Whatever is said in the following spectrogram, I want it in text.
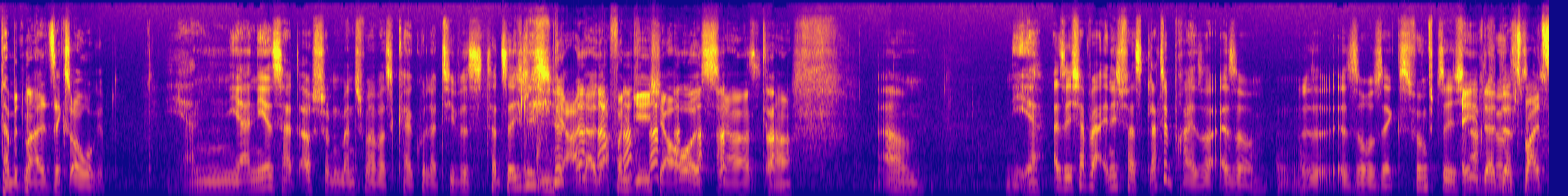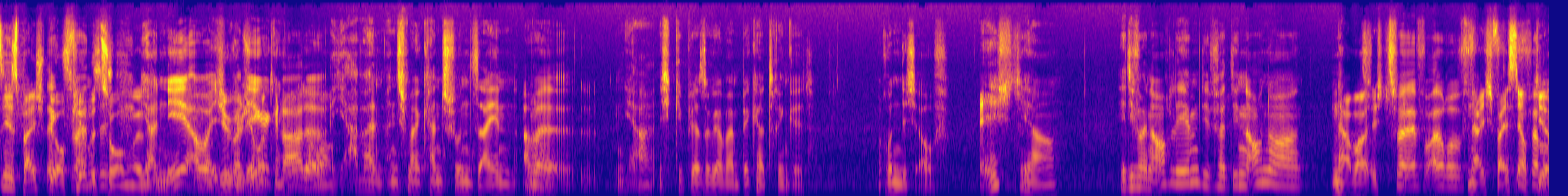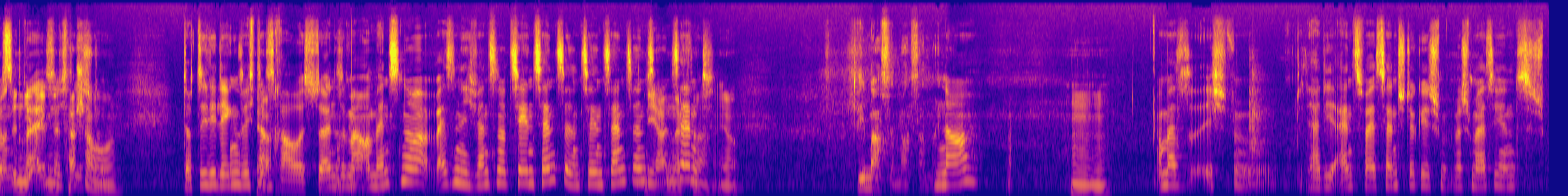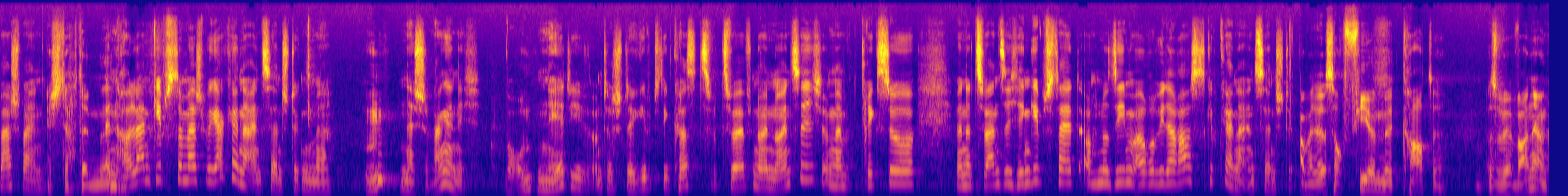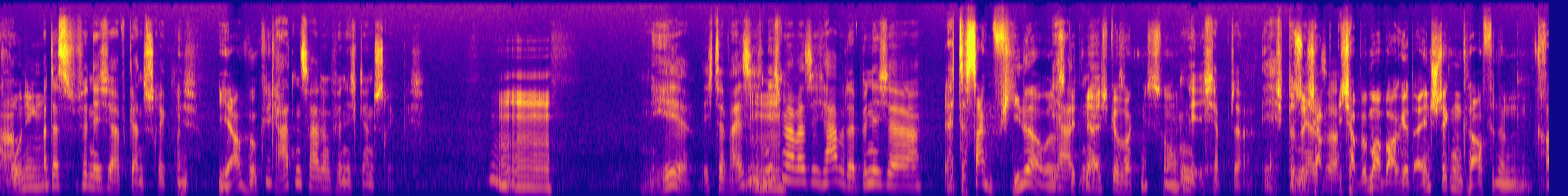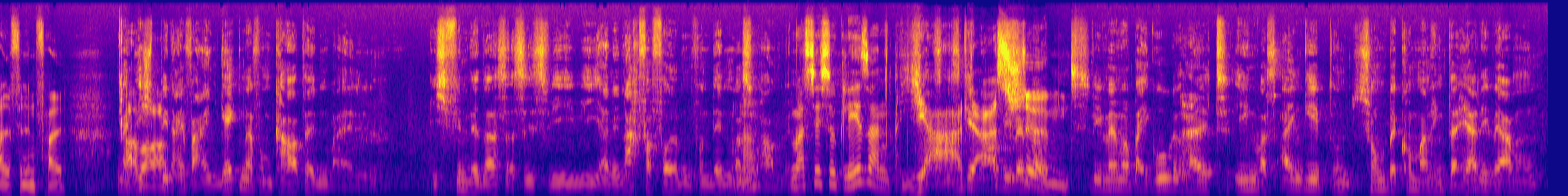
damit man halt 6 Euro gibt. Ja, ja, nee, es hat auch schon manchmal was Kalkulatives tatsächlich. Ja, na, davon gehe ich ja aus, ja, klar. Ähm, nee, also ich habe ja eigentlich fast glatte Preise. Also äh, so 6,50. Ey, da- das war jetzt nicht das Beispiel auf hier 6,20. bezogen. Also, Ja, nee, aber ich überlege gerade. aber- Ja, aber manchmal kann es schon sein. Aber ja, ja ich gebe ja sogar beim Bäcker Trinkgeld. Runde ich auf. Echt? Ja. Ja, die wollen auch leben, die verdienen auch nur Na, aber ich, 12 Euro. na, ich weiß nicht, ob die das in die 35 eigene Tasche Stunde. hauen. Doch, die, die legen sich Ja? das raus. Sollen sie mal. Und wenn es nur, weiß nicht, wenn es nur 10 Cent sind, 10 Cent sind 10 Ja, Cent. klar, ja. Die Masse, Masse. Na? Hm. Und was ich, ja, die 1, 2 Cent Stücke sch schmeiße ich ins Sparschwein. Ich dachte, In Holland gibt es zum Beispiel gar keine 1 Cent Stücken mehr. Hm? Na, schon lange nicht. Warum? Nee, die, die, gibt's, die kostet 12,99 und dann kriegst du, wenn du 20 hingibst, halt auch nur 7 Euro wieder raus. Es gibt keine 1 Cent Stücke. aber da ist auch viel mit Karte. Also wir waren ja in Groningen. Ah, Das finde ich ja ganz schrecklich. Ja, wirklich? Kartenzahlung finde ich ganz schrecklich. Hm. Nee, ich, da weiß ich nicht mal, was ich habe. Da bin ich ja. Ja, das sagen viele, aber das Ja, geht mir nee. ehrlich gesagt nicht so. Nee, ich habe da. Ja, ich Also ich ja habe so, ich hab immer Bargeld einstecken, klar, für den, gerade für den Fall. Nein, ich Aber bin einfach ein Gegner vom Karten, weil ich finde, dass das ist wie, wie eine Nachverfolgung von dem, was du haben Du willst. machst dich so gläsern. ja, ist genau das wie wenn man- stimmt. Wie wenn man bei Google halt irgendwas eingibt und schon bekommt man hinterher die Werbung.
